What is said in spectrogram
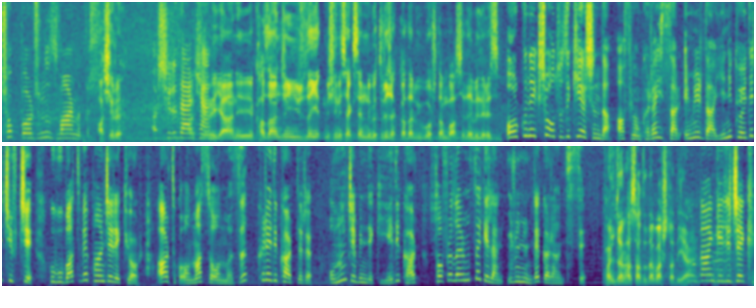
çok borcunuz var mıdır? Aşırı. Aşırı derken? Aşırı yani kazancın %70'ini 80'ini götürecek kadar bir borçtan bahsedebiliriz. Orkun Ekşi 32 yaşında. Afyonkarahisar, Emirdağ, Yeniköy'de çiftçi. Hububat ve pancar ekiyor. Artık olmazsa olmazı kredi kartları. Onun cebindeki 7 kart sofralarımıza gelen ürünün de garantisi. pancar hasadı da başladı yani. Buradan gelecek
